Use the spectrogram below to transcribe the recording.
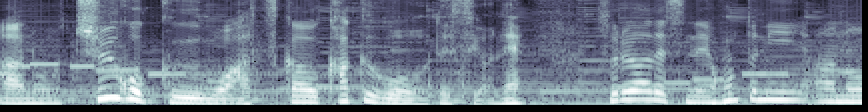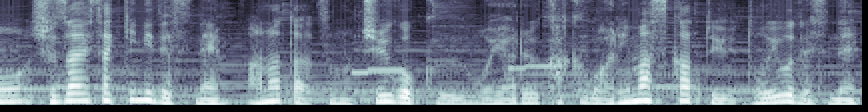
あの、中国を扱う覚悟ですよね。それはですね、本当に、あの、取材先にですね、あなた、その中国をやる覚悟ありますかという問いをですね、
